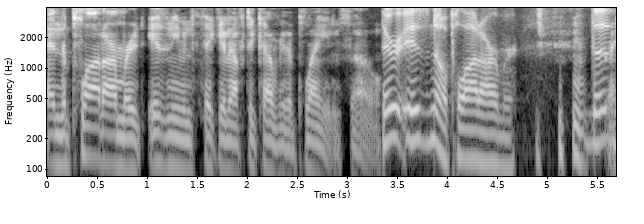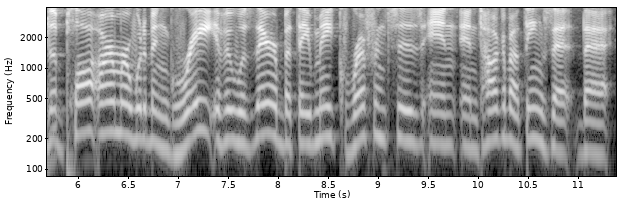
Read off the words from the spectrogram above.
and the plot armor isn't even thick enough to cover the plane. So There is no plot armor. The Right. the plot armor would have been great if it was there, but they make references and and talk about things that that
